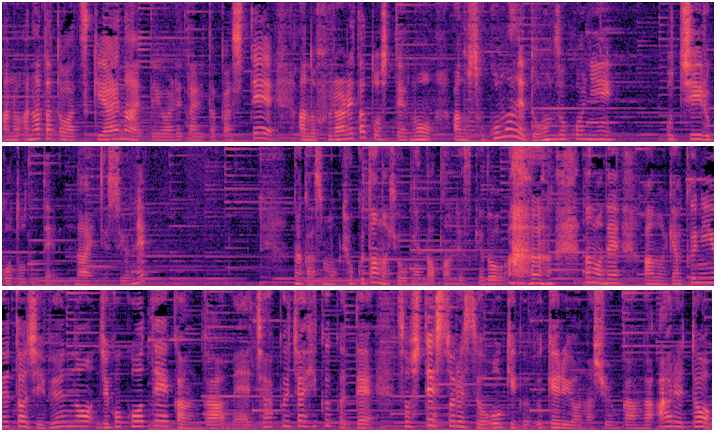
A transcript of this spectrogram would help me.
あのあなたとは付き合えないって言われたりとかしてあの振られたとしてもあのそこまでどん底に陥ることってないんですよね。なんかその極端な表現だったんですけど なのであの逆に言うと自分の自己肯定感がめちゃくちゃ低くてそしてストレスを大きく受けるような瞬間があると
